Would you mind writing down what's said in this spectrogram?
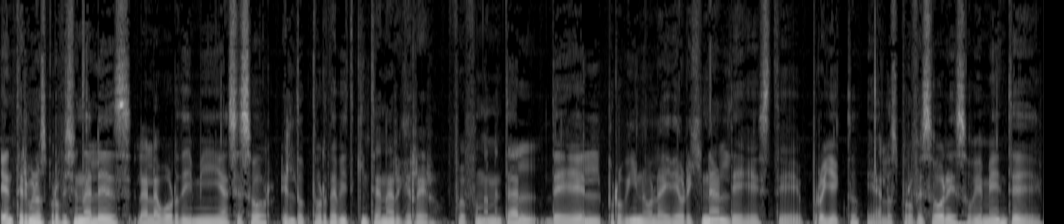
En términos profesionales, la labor de mi asesor, el doctor David Quintanar Guerrero, fue fundamental. De él provino la idea original de este proyecto. A los profesores, obviamente,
